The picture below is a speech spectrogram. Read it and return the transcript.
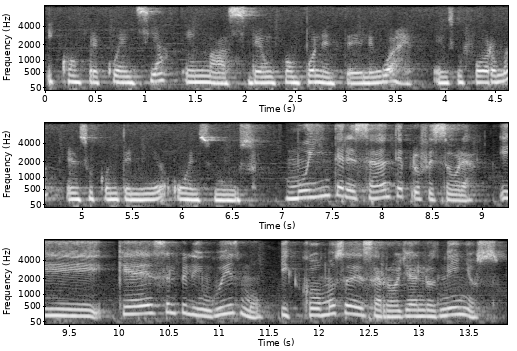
y con frecuencia en más de un componente del lenguaje, en su forma, en su contenido o en su uso. Muy interesante, profesora. ¿Y qué es el bilingüismo y cómo se desarrolla en los niños?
